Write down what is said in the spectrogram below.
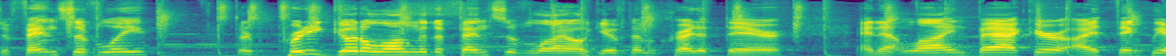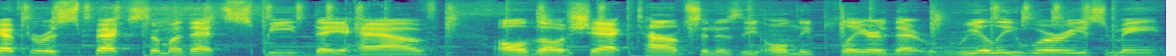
Defensively, they're pretty good along the defensive line. I'll give them credit there. And at linebacker, I think we have to respect some of that speed they have, although Shaq Thompson is the only player that really worries me.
